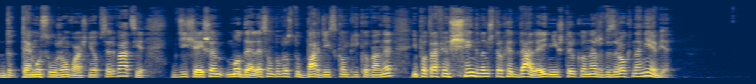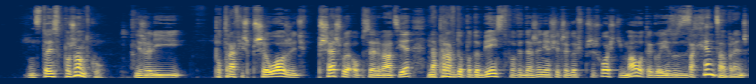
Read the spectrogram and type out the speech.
Do, temu służą właśnie obserwacje. Dzisiejsze modele są po prostu bardziej skomplikowane i potrafią sięgnąć trochę dalej niż tylko nasz wzrok na niebie. Więc to jest w porządku. Jeżeli potrafisz przełożyć przeszłe obserwacje na prawdopodobieństwo wydarzenia się czegoś w przyszłości. Mało tego, Jezus zachęca wręcz,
